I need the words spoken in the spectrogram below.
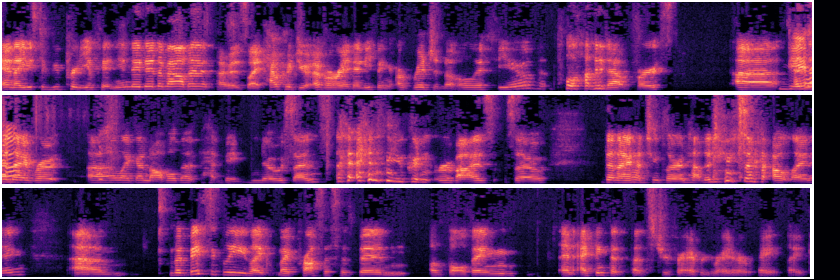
and I used to be pretty opinionated about it. I was like, how could you ever write anything original if you plot it out first? Uh, And then I wrote uh, like a novel that had made no sense and you couldn't revise. So then I had to learn how to do some outlining. Um, but basically, like my process has been evolving, and I think that that's true for every writer, right? Like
